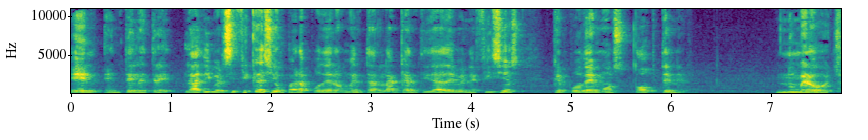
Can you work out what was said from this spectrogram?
en, en Teletrade. La diversificación para poder aumentar la cantidad de beneficios que podemos obtener. Número 8.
